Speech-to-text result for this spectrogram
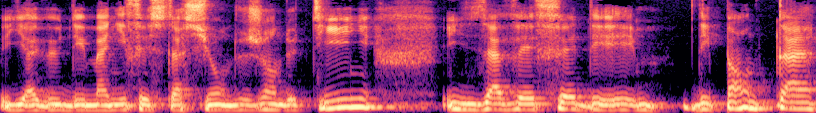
Il y a eu des manifestations de gens de Tignes. Ils avaient fait des, des pantins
